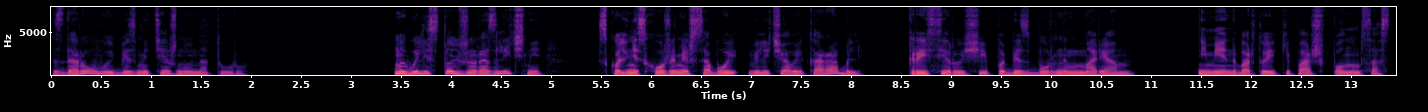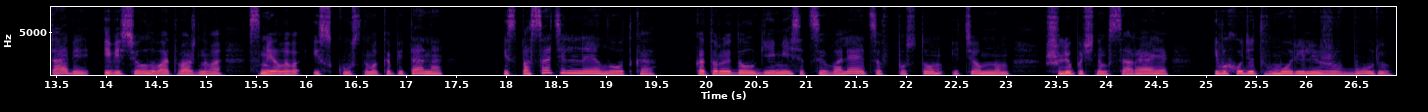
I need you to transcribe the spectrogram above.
здоровую безмятежную натуру. Мы были столь же различны, сколь не схожи между собой величавый корабль, крейсирующий по безбурным морям, имея на борту экипаж в полном составе и веселого, отважного, смелого, искусного капитана, и спасательная лодка, которая долгие месяцы валяется в пустом и темном шлюпочном сарае и выходит в море лишь в бурю,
